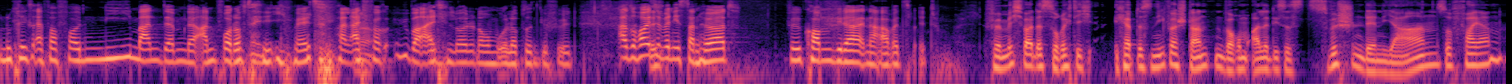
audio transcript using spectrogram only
und du kriegst einfach von niemandem eine Antwort auf deine E-Mails, weil ja. einfach überall die Leute noch im Urlaub sind gefühlt. Also heute, ich, wenn ihr es dann hört, willkommen wieder in der Arbeitswelt. Für mich war das so richtig, ich habe das nie verstanden, warum alle dieses zwischen den Jahren so feiern.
